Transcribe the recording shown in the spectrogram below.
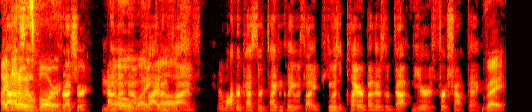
I Yeah, thought it was four. Fresher. No, no, Oh no. five and five. And Walker Kessler technically was like he was a player, but there's a that year's first round pick. Right.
